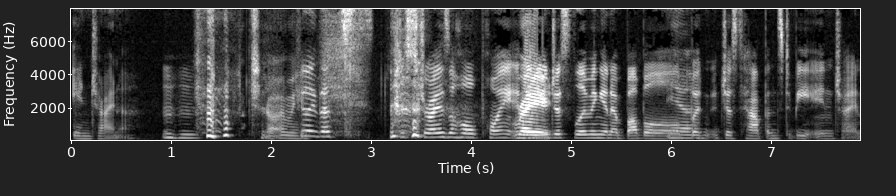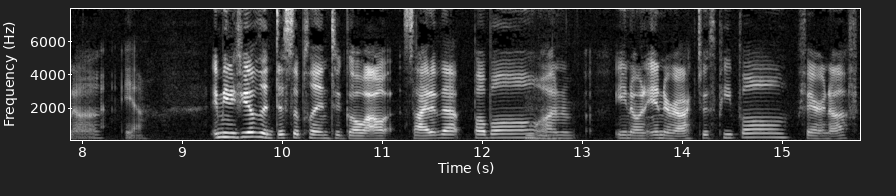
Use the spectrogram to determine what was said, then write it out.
in china Mhm. do you know what i mean? I feel like that destroys the whole point. I Right. mean, you're just living in a bubble, Yeah. but it just happens to be in China. yeah I mean, if you have the discipline to go outside of that bubble Mhm. on, you know, and interact with people, fair enough.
